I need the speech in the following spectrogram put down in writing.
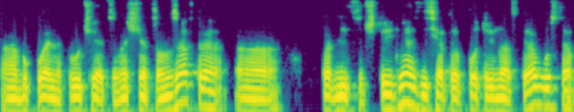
А, буквально, получается, начнется он завтра, а, продлится 4 дня, с 10 по 13 августа.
